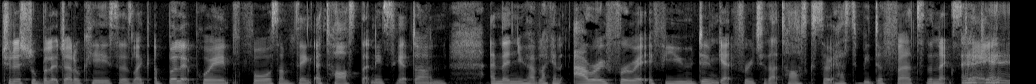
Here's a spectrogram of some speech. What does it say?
traditional bullet journal key. So there's like a bullet point for something, a task that needs to get done. And then you have like an arrow through it if you didn't get through to that task. So it has to be deferred to the next day. Okay.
